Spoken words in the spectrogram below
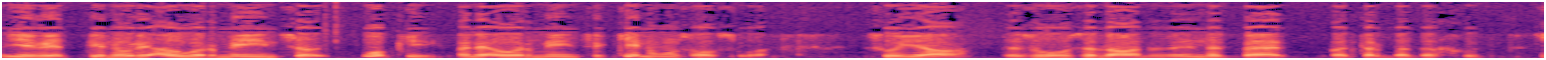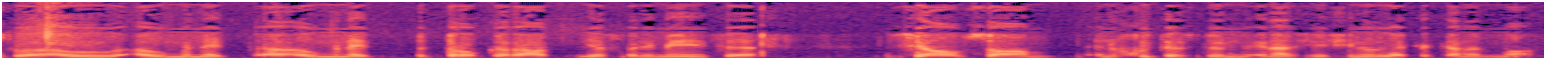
jy weet teenoor die ouer mense ookie, want die ouer mense ken ons al so. So ja, dis hoe ons dit daar in dit werk bitter bitter goed. So ou ou moet net ou moet net betrokke raak eers by die mense self saam en goeders doen en as jy sien hoe lekker kan dit maak.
